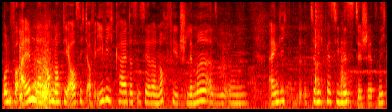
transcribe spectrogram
Und vor allem dann auch noch die Aussicht auf Ewigkeit, das ist ja dann noch viel schlimmer. Also ähm, eigentlich ziemlich pessimistisch, jetzt nicht,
